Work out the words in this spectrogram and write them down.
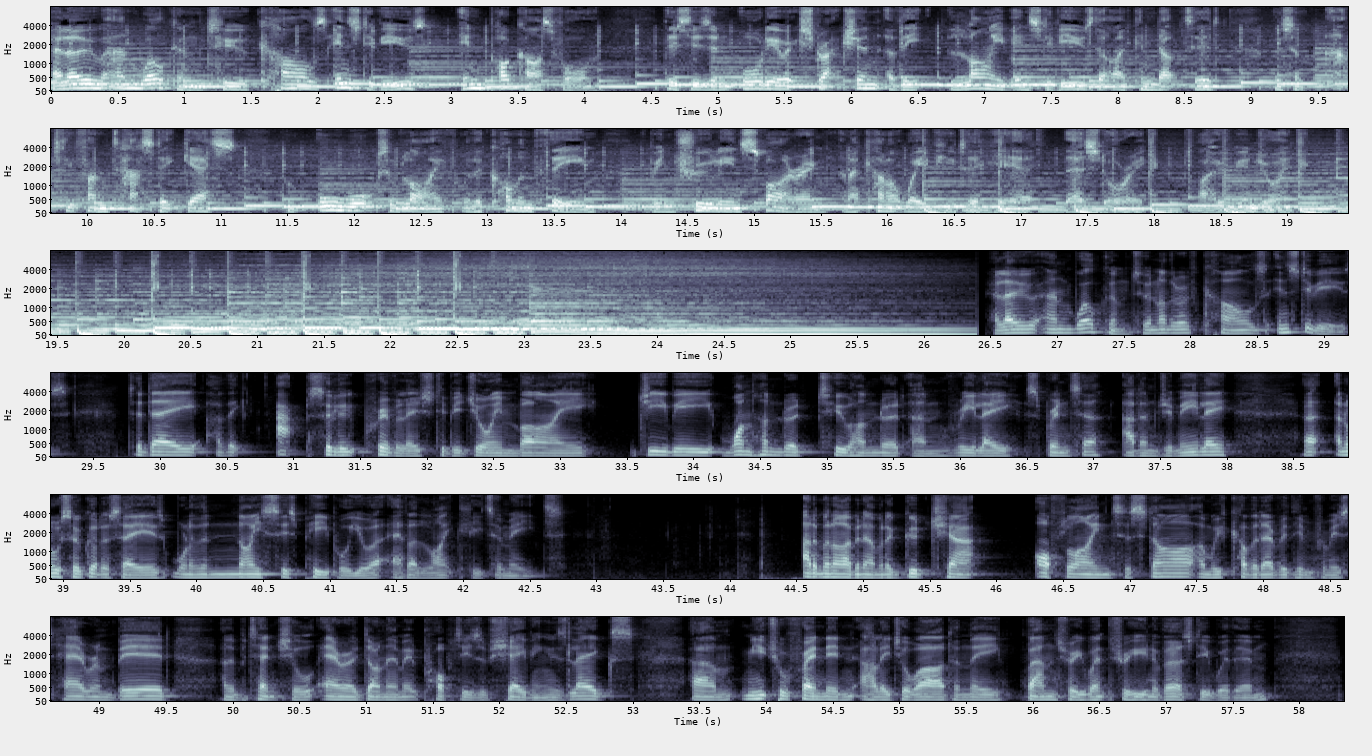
Hello and welcome to Carl's Interviews in podcast form. This is an audio extraction of the live interviews that I've conducted with some absolutely fantastic guests from all walks of life with a common theme have been truly inspiring, and I cannot wait for you to hear their story. I hope you enjoy. Hello and welcome to another of Carl's interviews. Today, I have the absolute privilege to be joined by GB 100, 200, and relay sprinter Adam Gemili. Uh, and also, got to say, is one of the nicest people you are ever likely to meet. Adam and I have been having a good chat offline to start, and we've covered everything from his hair and beard and the potential aerodynamic properties of shaving his legs. Um, mutual friend in Ali Jawad and the banter he went through university with him.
